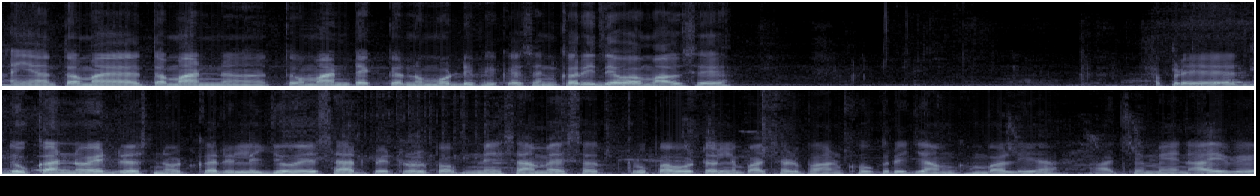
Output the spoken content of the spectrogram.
અહીંયા તમે તમામ તમામ ટ્રેક્ટરનું મોડિફિકેશન કરી દેવામાં આવશે. આપણે દુકાનનો એડ્રેસ નોટ કરી લેજો. એસઆર પેટ્રોલ પંપની સામે સતકૃપા હોટલની પાછળ ભાણખોખરી, જામખંભાલિયા. આ છે મેન હાઈવે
